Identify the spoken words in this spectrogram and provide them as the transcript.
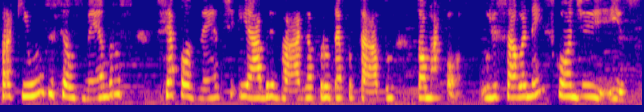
para que um de seus membros se aposente e abre vaga para o deputado tomar posse. O Lissauer nem esconde isso.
